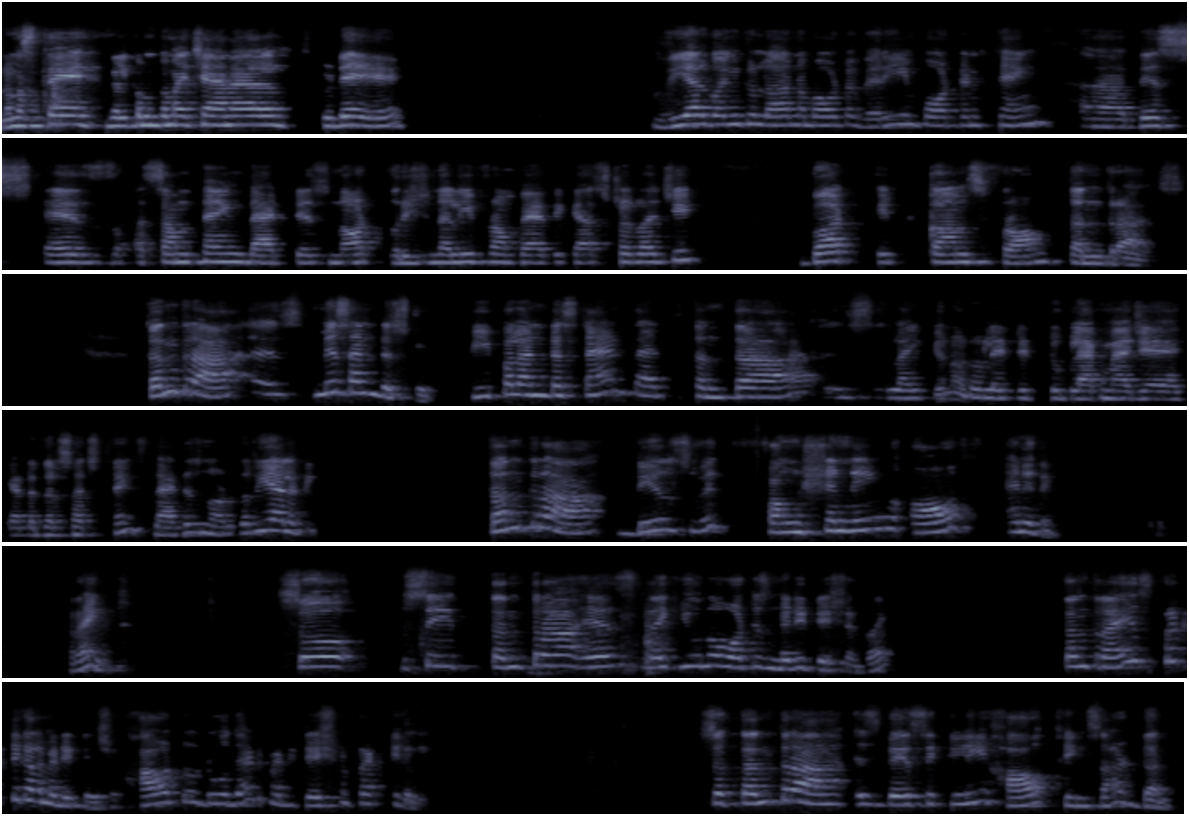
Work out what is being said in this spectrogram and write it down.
Namaste, welcome to my channel. Today, we are going to learn about a very important thing. Uh, this is something that is not originally from Vedic astrology, but it comes from Tantras. Tantra is misunderstood. People understand that Tantra is like, you know, related to black magic and other such things. That is not the reality. Tantra deals with functioning of anything, right? So say Tantra is like, you know what is meditation, right? Tantra is practical meditation. How to do that meditation practically. So Tantra is basically how things are done.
